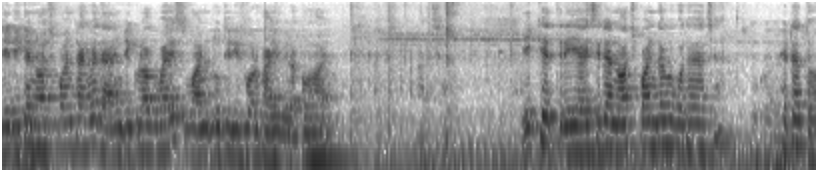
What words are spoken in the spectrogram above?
যেদিকে নচ পয়েন্ট থাকবে তার anticlockwise one two three four five এরকম হয়। আচ্ছা। এক্ষেত্রে এই আইসিটা নচ পয়েন্ট দেখো কোথায় আছে? এটা তো?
